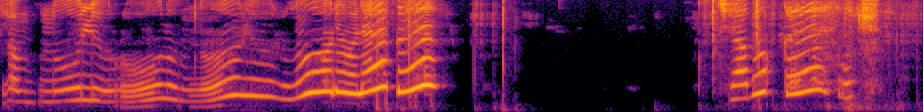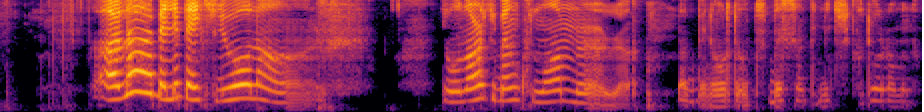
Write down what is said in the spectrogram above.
Ya ne oluyor oğlum? Ne oluyor? Ne oluyor lan kız? Çabuk kız uç. Allah beni bekliyorlar. Diyorlar ki ben kullanmıyorum. Bak beni orada 35 santimle çıkarıyor amına.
